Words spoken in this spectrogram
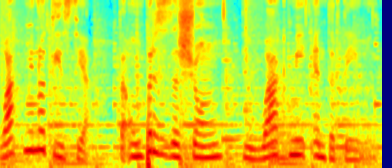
WACMI Notícia, da uma apresentação de WACMI Entertainment.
